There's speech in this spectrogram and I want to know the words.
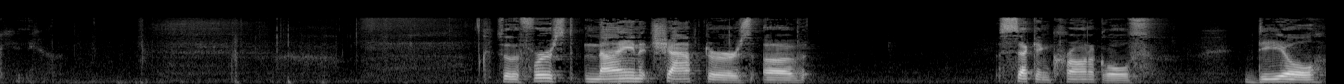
Okay. So the first nine chapters of Second Chronicles deal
